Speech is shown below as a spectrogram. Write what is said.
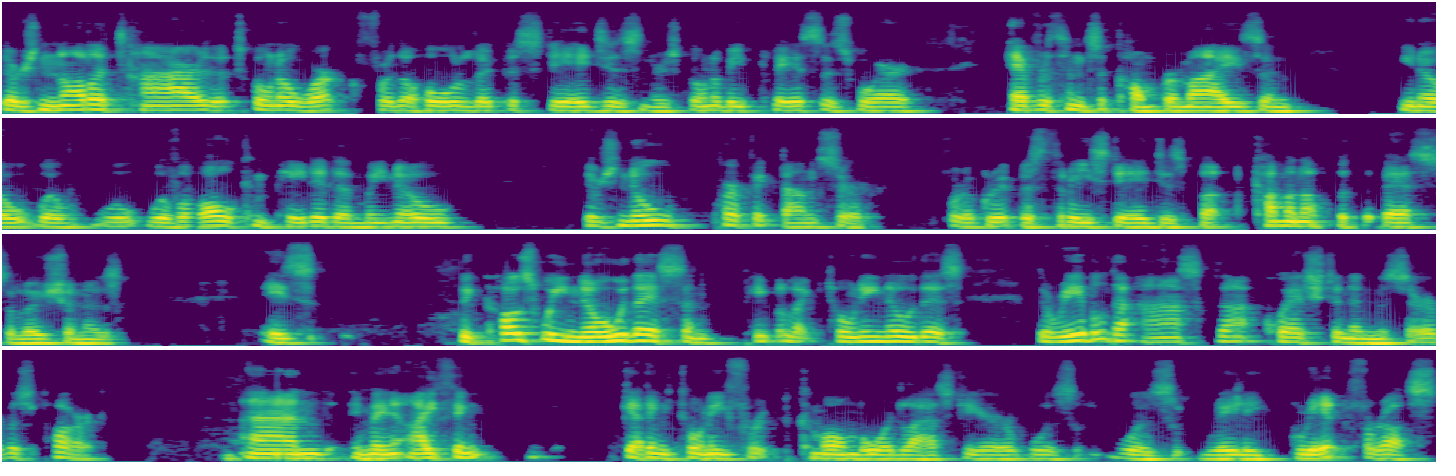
there's not a tire that's going to work for the whole loop of stages, and there's going to be places where everything's a compromise. And you know, we've we've all competed, and we know there's no perfect answer for a group of three stages, but coming up with the best solution is is because we know this, and people like Tony know this. They're able to ask that question in the service park, and I mean, I think getting Tony for, to come on board last year was was really great for us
